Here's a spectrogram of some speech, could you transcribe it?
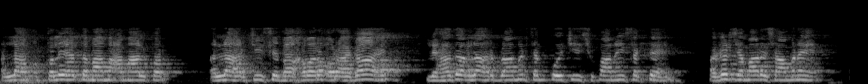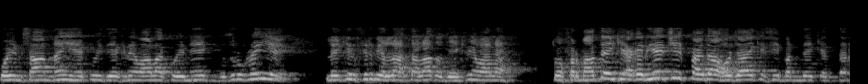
اللہ مطلع ہے تمام اعمال پر۔ اللہ ہر چیز سے باخبر اور آگاہ ہے۔ لہذا اللہ ہر براہمن سے ہم کوئی چیز چھپا نہیں سکتے ہیں۔ اگرچہ ہمارے سامنے کوئی انسان نہیں ہے، کوئی دیکھنے والا، کوئی نیک بزرگ نہیں ہے، لیکن پھر بھی اللہ تعالیٰ تو دیکھنے والا تو فرماتے ہیں کہ اگر یہ چیز پیدا ہو جائے کسی بندے کے اندر،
